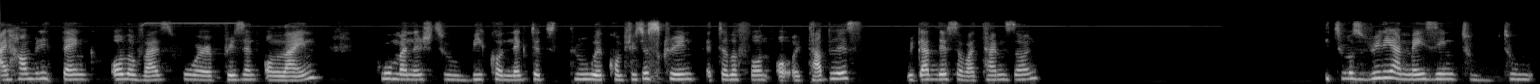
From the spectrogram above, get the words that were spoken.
I humbly thank all of us who are present online who managed to be connected through a computer screen, a telephone, or a tablet, regardless of our time zone. It was really amazing to, to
